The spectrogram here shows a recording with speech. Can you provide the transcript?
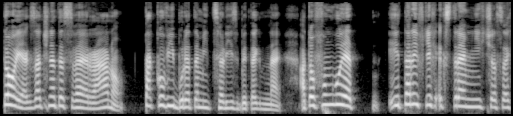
To, jak začnete své ráno, takový budete mít celý zbytek dne. A to funguje i tady v těch extrémních časech,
